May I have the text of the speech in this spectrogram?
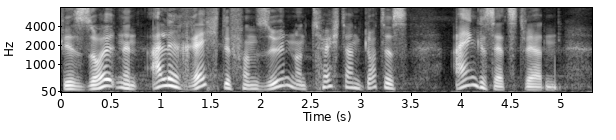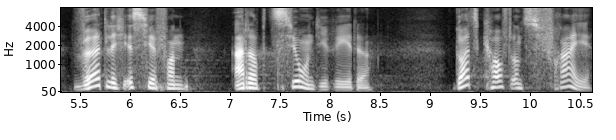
Wir sollten in alle Rechte von Söhnen und Töchtern Gottes eingesetzt werden. Wörtlich ist hier von Adoption die Rede. Gott kauft uns frei.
